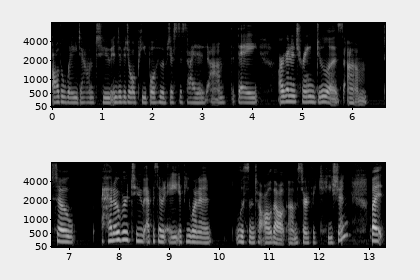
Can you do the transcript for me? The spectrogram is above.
all the way down to individual people who have just decided um, that they are going to train doulas. Um, so head over to episode eight if you want to listen to all about um, certification, but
